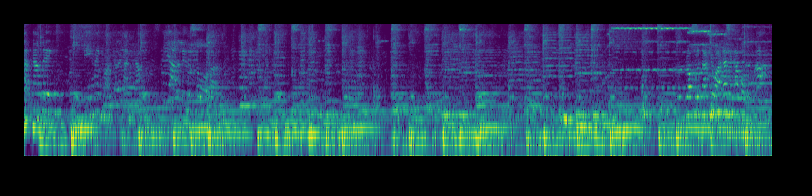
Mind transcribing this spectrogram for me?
จัดงานเพลง ลงมือตาำจังหวะได้นะครับผม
